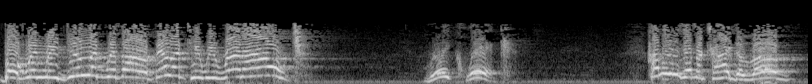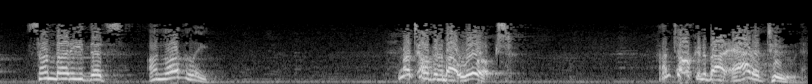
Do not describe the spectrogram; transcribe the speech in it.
But when we do it with our ability, we run out really quick. How many have ever tried to love somebody that's unlovely? I'm not talking about looks. I'm talking about attitude.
